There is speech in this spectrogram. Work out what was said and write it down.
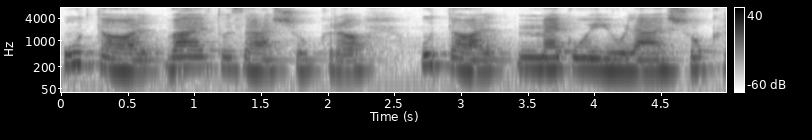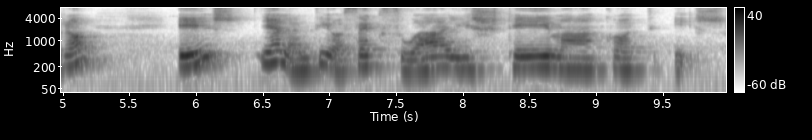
utal változásokra, utal megújulásokra, és jelenti a szexuális témákat is.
